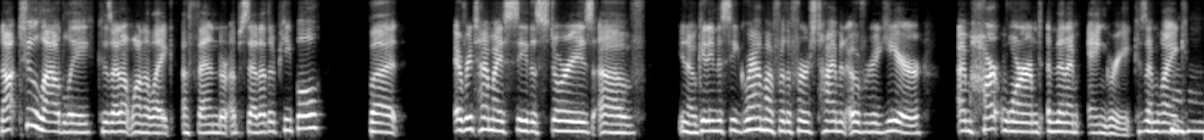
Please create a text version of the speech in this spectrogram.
not too loudly because I don't want to like offend or upset other people, but every time I see the stories of, you know, getting to see grandma for the first time in over a year, I'm heartwarmed and then I'm angry because I'm like, mm-hmm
